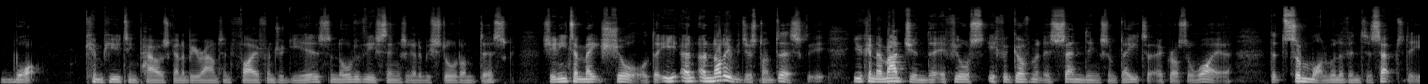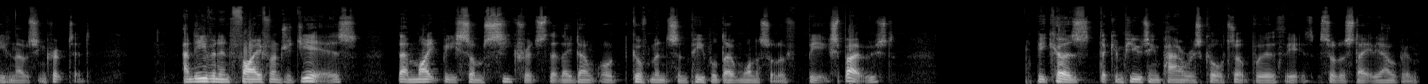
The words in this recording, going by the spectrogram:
what computing power is going to be around in 500 years, and all of these things are going to be stored on disk. So you need to make sure that, e- and, and not even just on disk. You can imagine that if you're if a government is sending some data across a wire, that someone will have intercepted it, even though it's encrypted. And even in 500 years, there might be some secrets that they don't, or governments and people don't want to sort of be exposed because the computing power has caught up with the sort of state of the algorithm.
